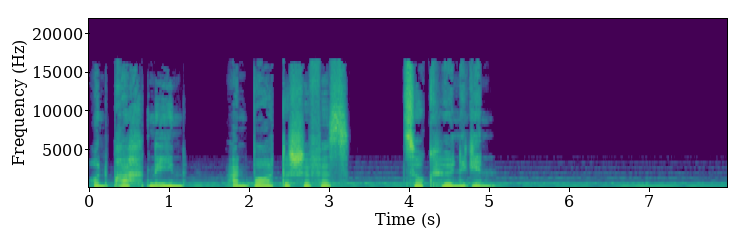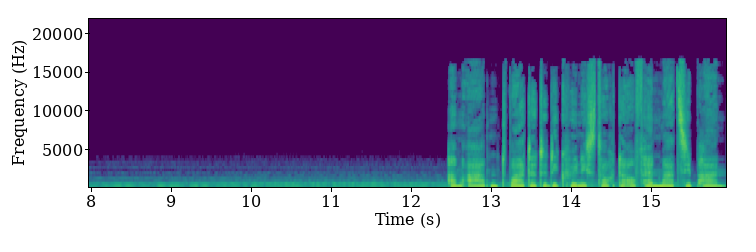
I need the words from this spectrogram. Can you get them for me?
und brachten ihn an Bord des Schiffes zur Königin. Am Abend wartete die Königstochter auf Herrn Marzipan.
